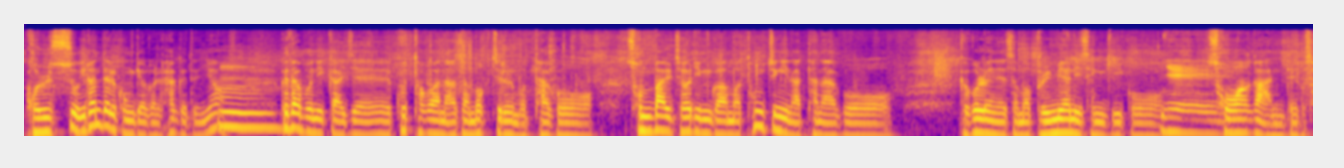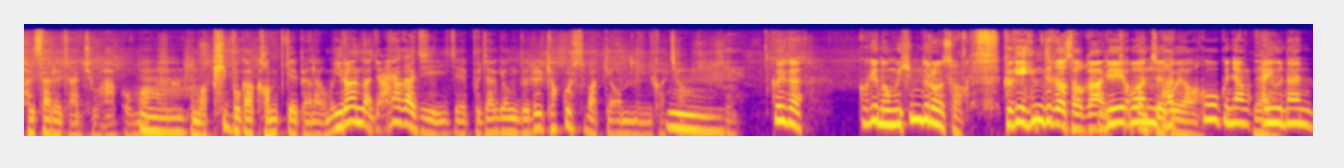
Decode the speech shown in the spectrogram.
골수 이런 데를 공격을 하거든요. 음. 그러다 보니까 이제 구토가 나서 먹지를 못하고 손발 저림과 뭐 통증이 나타나고 그걸로 인해서 뭐 불면이 생기고 예. 소화가 안 되고 설사를 자주 하고 뭐, 음. 뭐 피부가 검게 변하고 뭐 이런 여러 가지 이제 부작용들을 겪을 수밖에 없는 거죠. 음. 예. 그러니까 그게 너무 힘들어서 그게 힘들어서가 네 첫 번째고요. 받고 그냥 네. 아유 난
